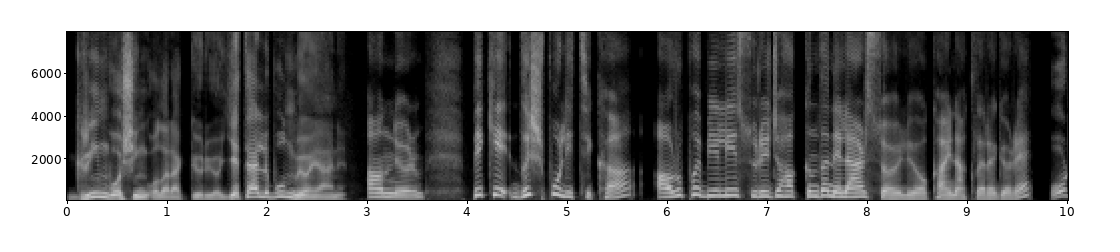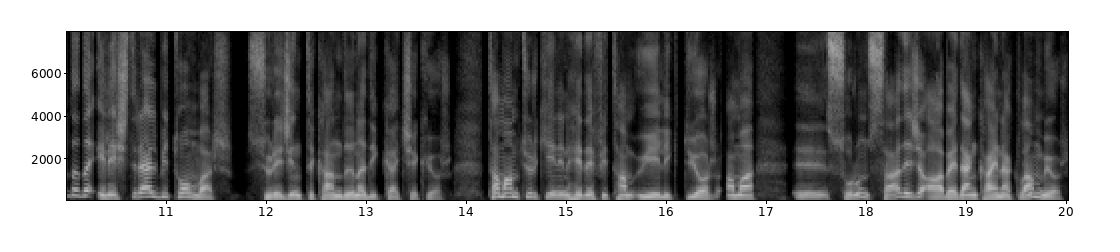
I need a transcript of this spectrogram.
greenwashing olarak görüyor. Yeterli bulmuyor yani. Anlıyorum. Peki dış politika Avrupa Birliği süreci hakkında neler söylüyor kaynaklara göre? Orada da eleştirel bir ton var. Sürecin tıkandığına dikkat çekiyor. Tamam Türkiye'nin hedefi tam üyelik diyor ama e, sorun sadece AB'den kaynaklanmıyor.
